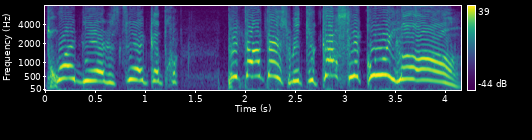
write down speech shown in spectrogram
trois DLC à 80... Putain, Tess, mais tu casses les couilles, là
